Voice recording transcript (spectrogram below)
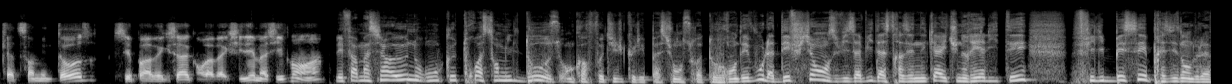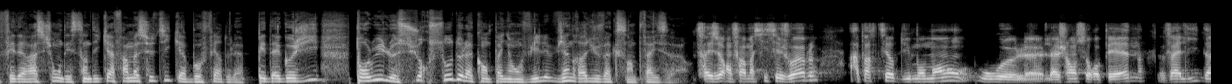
400 000 doses. C'est pas avec ça qu'on va vacciner massivement. Hein. Les pharmaciens, eux, n'auront que 300 000 doses. Encore faut-il que les patients soient au rendez-vous. La défiance vis-à-vis d'AstraZeneca est une réalité. Philippe Bessé, président de la Fédération des syndicats pharmaceutiques, a beau faire de la pédagogie. Pour lui, le sursaut de la campagne en ville viendra du vaccin Pfizer. Pfizer en pharmacie, c'est jouable à partir du moment où euh, l'agence européenne valide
